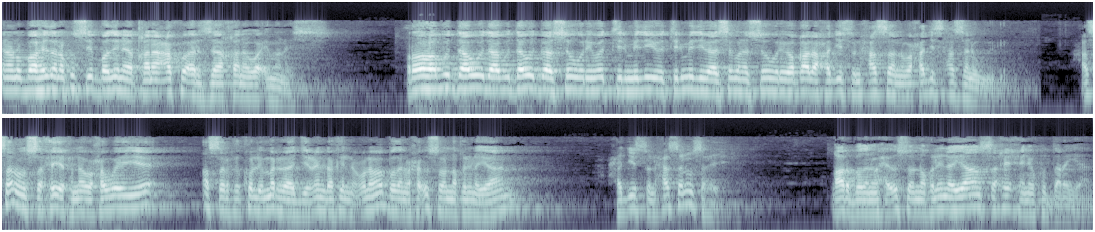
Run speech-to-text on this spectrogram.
inaanu baahidana ku sii badinee qanaaco ku arsaaqana waa imanaysa rawaahu abu daawuud abu daawuud baa soo wariyey watirmidiyu tirmidi baa isaguna soo wariyey wa qaala xasan buu yidhi xasanun saxiixna waxa weeye asalka kolley ma raajicin laakiin culamo badan waxay u soo naqlinayaan xadiisun xasanun saxiix. Qaar badan waxay u soo naqlinayaan saxiix inay ku darayaan.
